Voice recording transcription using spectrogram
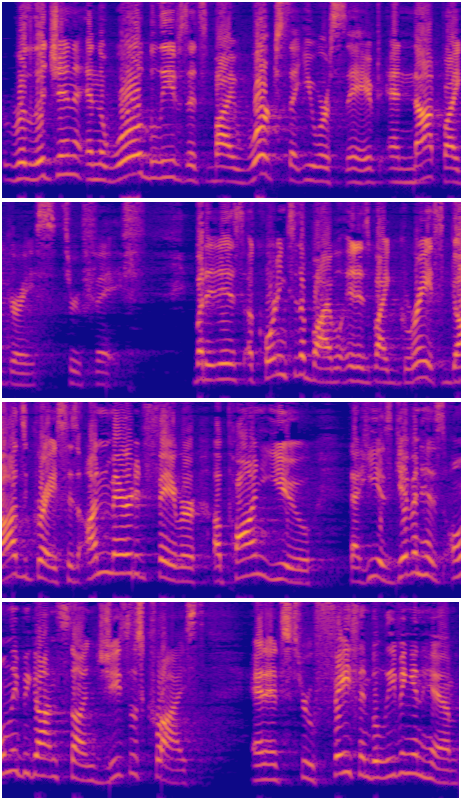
religion and the world believes it's by works that you were saved and not by grace through faith. But it is, according to the Bible, it is by grace, God's grace, His unmerited favor upon you, that He has given His only begotten Son, Jesus Christ, and it's through faith and believing in Him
